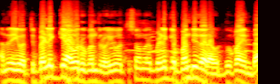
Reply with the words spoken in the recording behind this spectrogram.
ಅಂದ್ರೆ ಇವತ್ತು ಬೆಳಿಗ್ಗೆ ಅವರು ಬಂದ್ರು. ಇವತ್ತು ಸೋಮವಾರ ಬೆಳಿಗ್ಗೆ ಬಂದಿದ್ದಾರೆ ಅವ್ರು ದುಬೈಯಿಂದ.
